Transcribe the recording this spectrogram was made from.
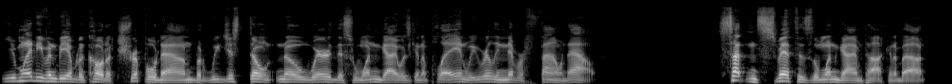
you might even be able to call it a triple down, but we just don't know where this one guy was going to play, and we really never found out. Sutton Smith is the one guy I'm talking about.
